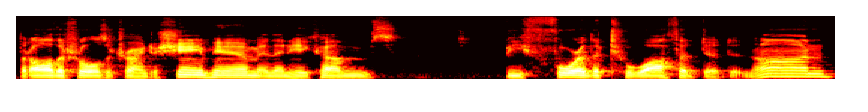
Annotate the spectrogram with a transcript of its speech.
but all the trolls are trying to shame him, and then he comes before the Tuatha De Danann,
